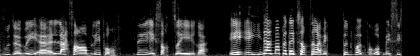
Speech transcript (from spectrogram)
vous devez euh, l'assembler pour finir et sortir. Et, idéalement, peut-être sortir avec tout votre groupe, mais si,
